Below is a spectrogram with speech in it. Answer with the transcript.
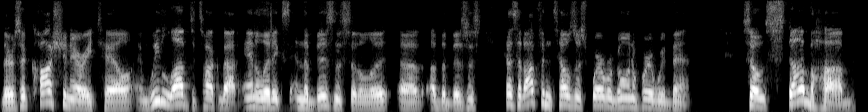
there's a cautionary tale, and we love to talk about analytics and the business of the, uh, of the business because it often tells us where we're going and where we've been. So, StubHub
